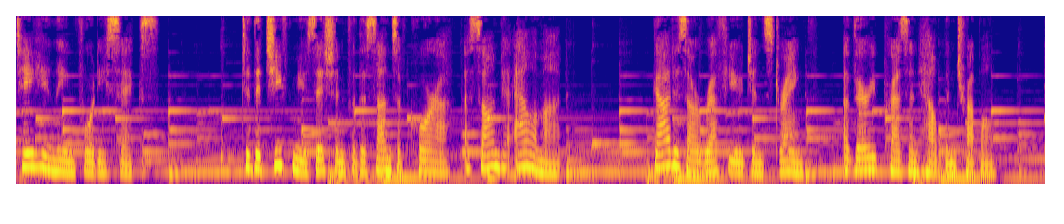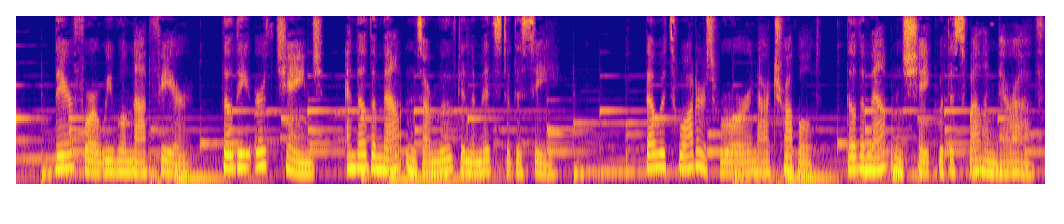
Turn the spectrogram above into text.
Tehillim 46. To the chief musician for the sons of Korah, a song to Alamoth. God is our refuge and strength, a very present help in trouble. Therefore we will not fear, though the earth change, and though the mountains are moved in the midst of the sea. Though its waters roar and are troubled, though the mountains shake with the swelling thereof.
